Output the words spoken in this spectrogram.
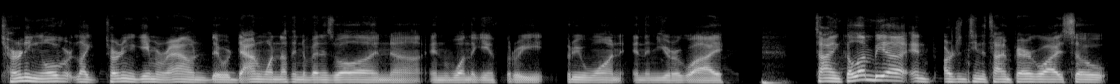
turning over like turning a game around. They were down one nothing to Venezuela and uh, and won the game three three one. And then Uruguay tying Colombia and Argentina tying Paraguay. So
